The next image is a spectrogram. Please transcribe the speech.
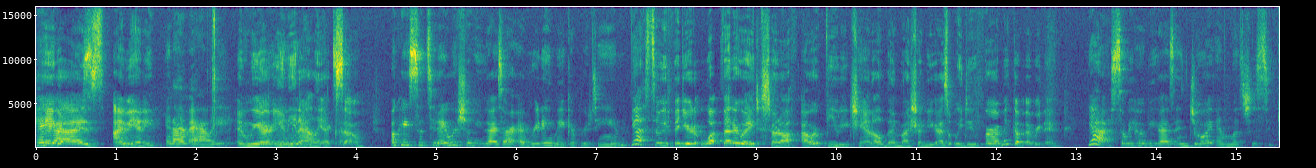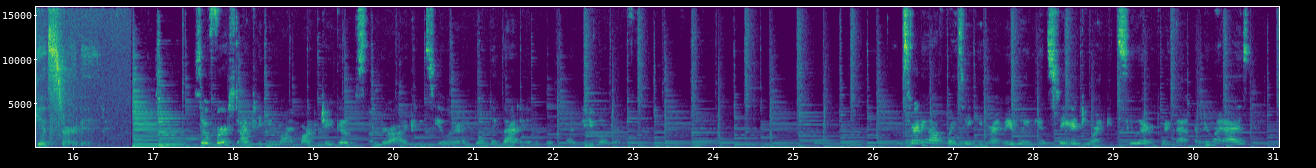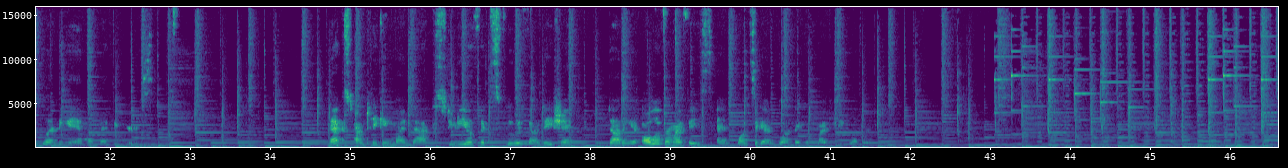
I'm Annie. And I'm Ally. And we are Annie and Ally XO. Okay, so today we're showing you guys our everyday makeup routine. Yeah, so we figured what better way to start off our beauty channel than by showing you guys what we do for our makeup every day. Yeah, so we hope you guys enjoy and let's just get started. So first I'm taking my Marc Jacobs Under Eye Concealer and blending that in with my Beauty Blender. Starting off by taking my Maybelline Instantly Age Rewind Concealer and putting that under my eyes and blending it in with my fingers. Next, I'm taking my MAC Studio Fix Fluid Foundation, dotting it all over my face, and once again blending with my Beauty Blender.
